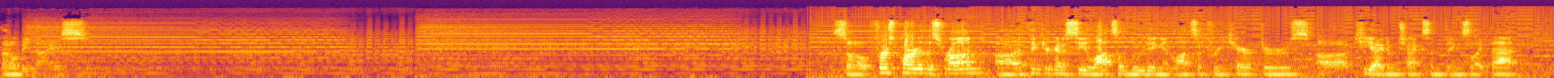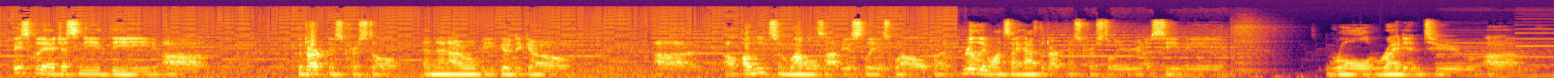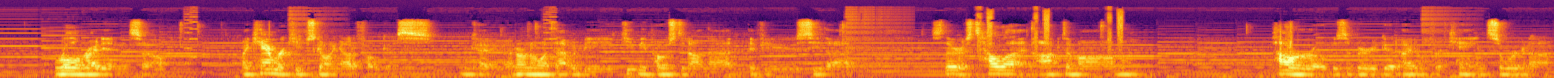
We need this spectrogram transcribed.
That'll be nice. So first part of this run, uh, I think you're going to see lots of looting and lots of free characters, uh, key item checks and things like that. Basically, I just need the um, the darkness crystal, and then I will be good to go. Uh, I'll, I'll, need some levels, obviously, as well, but really once I have the darkness crystal, you're going to see me roll right into um, roll right in. So my camera keeps going out of focus. Okay, I don't know what that would be. Keep me posted on that if you see that. So there's Tellah and Octomom. Power Robe is a very good item for Kain, so we're gonna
